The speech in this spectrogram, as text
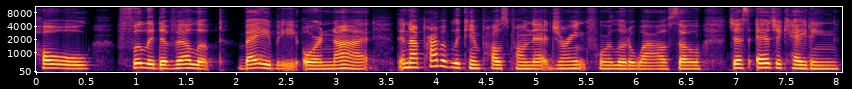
whole, fully developed baby or not, then I probably can postpone that drink for a little while. So just educating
